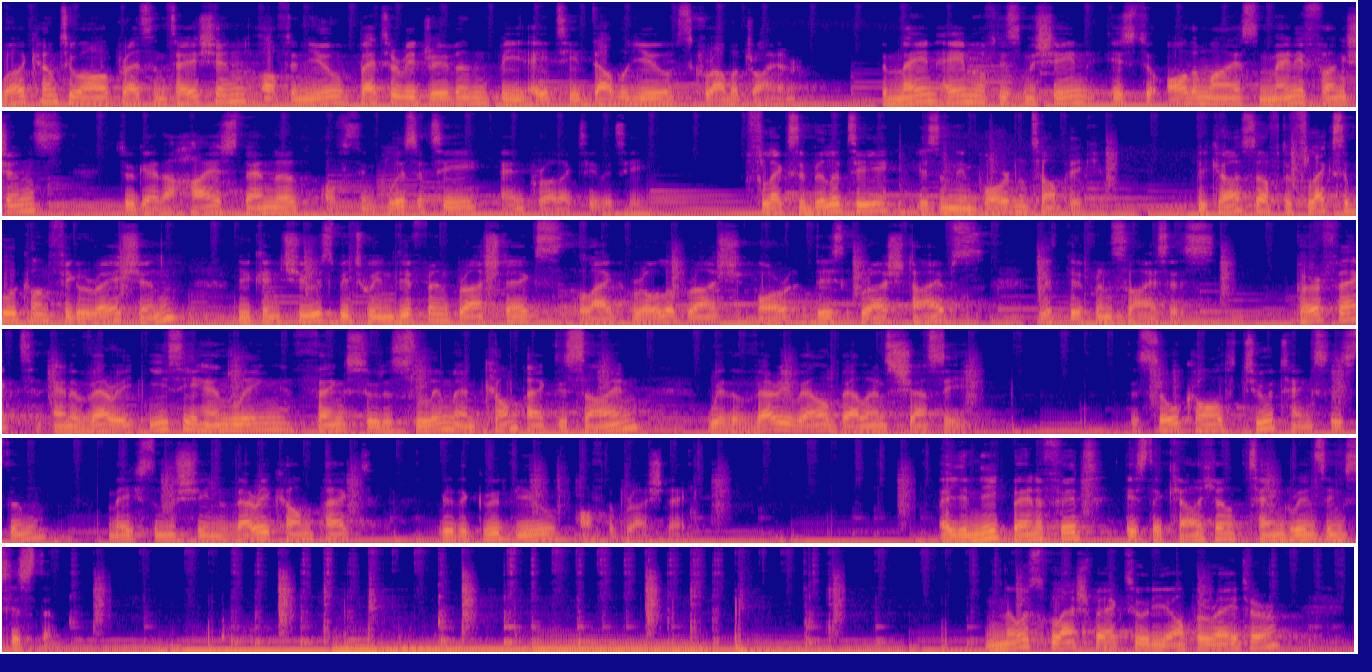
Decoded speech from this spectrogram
Welcome to our presentation of the new battery-driven B80W scrubber dryer. The main aim of this machine is to automate many functions to get a high standard of simplicity and productivity. Flexibility is an important topic. Because of the flexible configuration, you can choose between different brush decks like roller brush or disc brush types with different sizes. Perfect and a very easy handling thanks to the slim and compact design with a very well balanced chassis. The so-called two-tank system makes the machine very compact with a good view of the brush deck. A unique benefit is the Karcher tank rinsing system. No splashback to the operator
